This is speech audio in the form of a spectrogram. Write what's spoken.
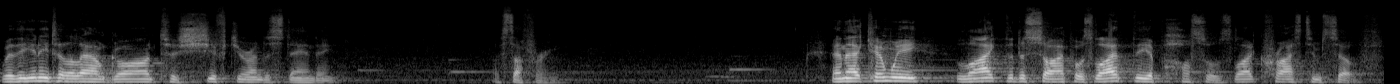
whether you need to allow God to shift your understanding of suffering. And that can we, like the disciples, like the apostles, like Christ Himself,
